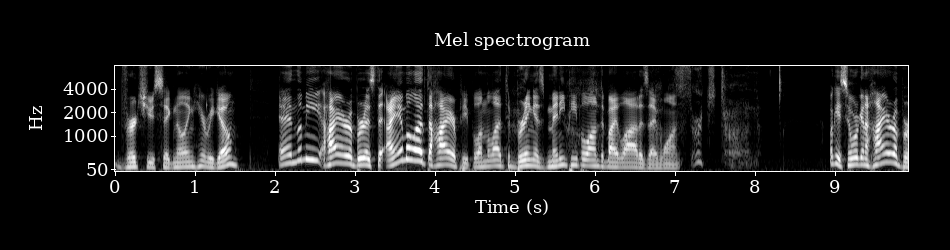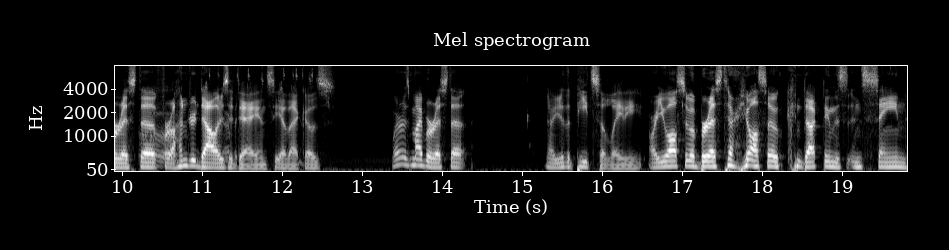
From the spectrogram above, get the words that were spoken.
virtue signaling. Here we go. And let me hire a barista. I am allowed to hire people. I'm allowed to bring as many people onto my lot as I want. search time. Okay, so we're gonna hire a barista for a hundred dollars a day and see how that goes. Where is my barista? No, you're the pizza lady. Are you also a barista? Are you also conducting this insane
